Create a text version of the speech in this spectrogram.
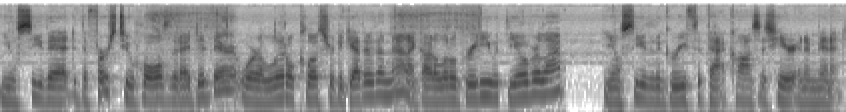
You'll see that the first two holes that I did there were a little closer together than that. I got a little greedy with the overlap, and you'll see the grief that that causes here in a minute.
